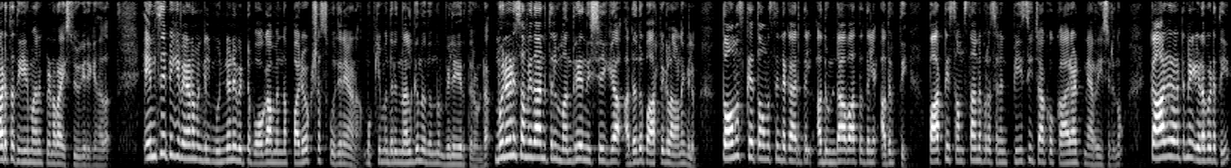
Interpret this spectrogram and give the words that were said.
കടുത്ത തീരുമാനം പിണറായി സ്വീകരിക്കുന്നത്. എൻ സി പിക്ക് വേണമെങ്കിൽ മുന്നണി വിട്ടു പോകാമെന്ന പരോക്ഷ സൂചനയാണ് മുഖ്യമന്ത്രി നൽകുന്നതെന്നും വിലയിരുത്തലുണ്ട്. മുന്നണി സംവിധാനത്തിൽ മന്ത്രിയെ നിശ്ചയിക്കുക അതത് പാർട്ടികളാണെങ്കിലും തോമസ് കെ തോമസിന്റെ കാര്യത്തിൽ അതുണ്ടാവാത്തതിലെ അതൃപ്തി പാർട്ടി സംസ്ഥാന പ്രസിഡന്റ് പി സി ചാക്കോ കാരാട്ടിനെ അറിയിച്ചിരുന്നു. കാരാട്ടിനെ ഇടപെടുത്തി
